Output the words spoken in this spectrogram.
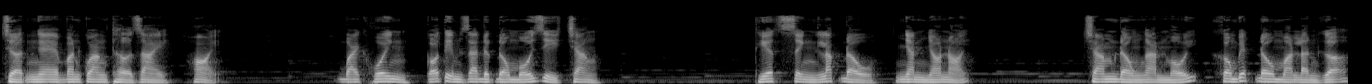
Chợt nghe Văn Quang thở dài, hỏi Bạch Huynh có tìm ra được đầu mối gì chăng? Thiết sinh lắc đầu, nhăn nhó nói. Trăm đầu ngàn mối, không biết đâu mà lần gỡ.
